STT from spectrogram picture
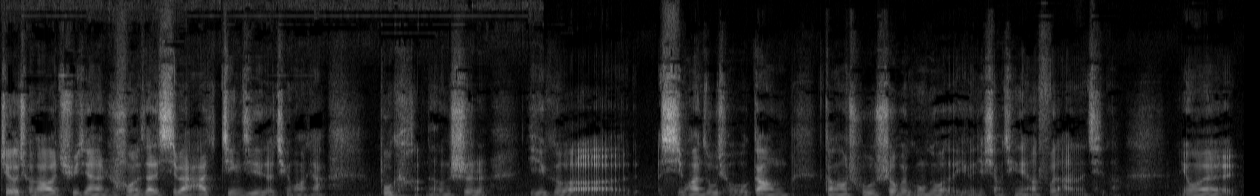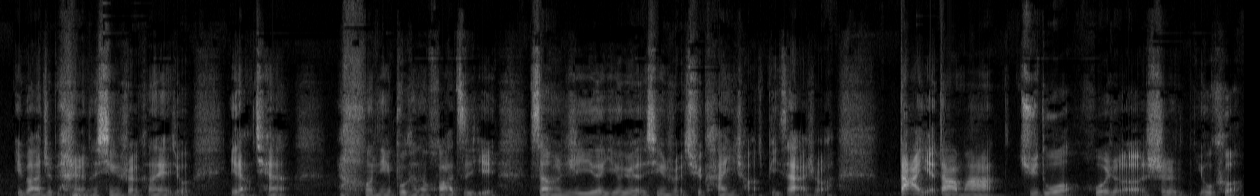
这个球票区间，如果在西班牙经济的情况下，不可能是一个喜欢足球、刚刚刚出社会工作的一个你小青年负担得起的，因为一般这边人的薪水可能也就一两千。然后你不可能花自己三分之一的一个月的薪水去看一场比赛，是吧？大爷大妈居多，或者是游客，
